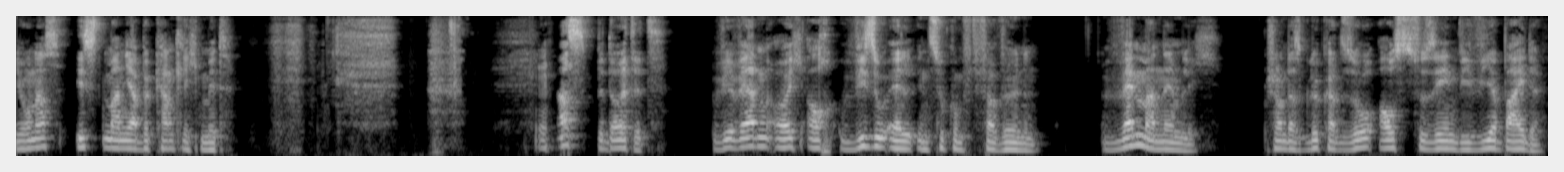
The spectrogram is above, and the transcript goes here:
Jonas, isst man ja bekanntlich mit. Das bedeutet, wir werden euch auch visuell in Zukunft verwöhnen. Wenn man nämlich schon das Glück hat, so auszusehen wie wir beide.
